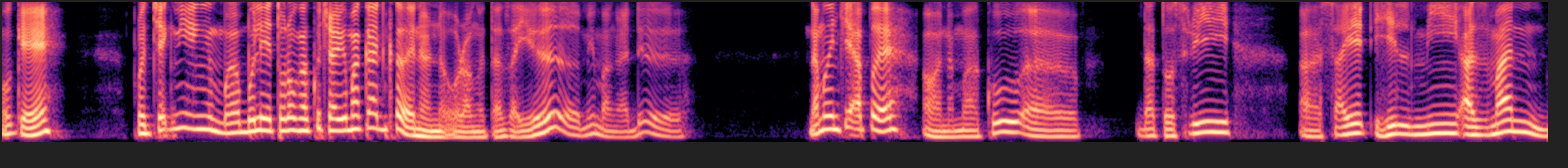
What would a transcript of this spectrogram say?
okay. Project ni uh, boleh tolong aku cari makan ke? And then orang hutan saya memang ada. Nama encik apa eh? Oh, nama aku uh, Dato Sri uh, Syed Hilmi Azman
